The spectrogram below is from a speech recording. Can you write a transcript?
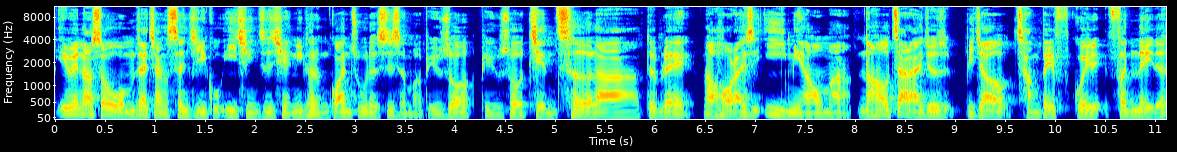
因为那时候我们在讲生技股疫情之前，你可能关注的是什么？比如说，比如说检测啦，对不对？然后后来是疫苗嘛，然后再来就是比较常被归分类的。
